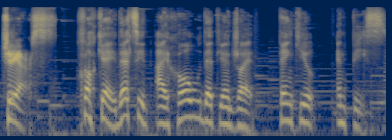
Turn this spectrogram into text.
Cheers! Okay, that's it. I hope that you enjoyed. Thank you and peace.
